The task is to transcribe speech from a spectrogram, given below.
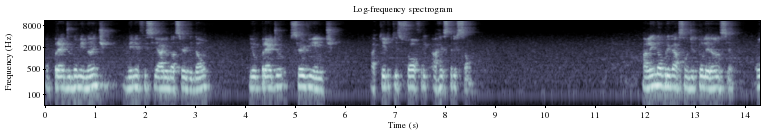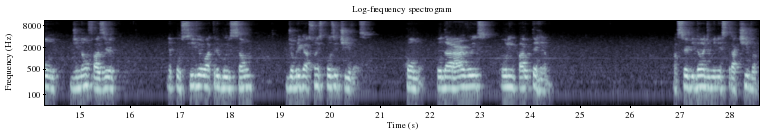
O prédio dominante, beneficiário da servidão, e o prédio serviente, aquele que sofre a restrição. Além da obrigação de tolerância ou de não fazer, é possível a atribuição de obrigações positivas, como podar árvores ou limpar o terreno. A servidão administrativa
